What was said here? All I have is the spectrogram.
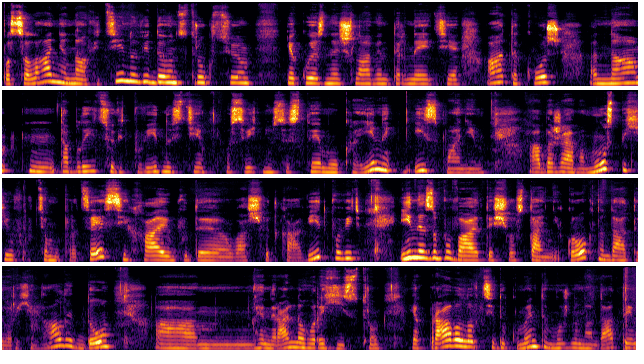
посилання на офіційну відеоінструкцію, яку я знайшла в інтернеті, а також на таблицю відповідності освітньої системи України і Іспанії. Бажаю вам успіхів у цьому процесі. Хай буде у вас швидка відповідь. І не забувайте, що останній крок надати оригінали до генерального регістру. Як правило, ці документи можна надати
